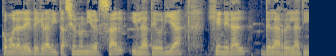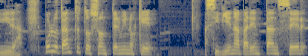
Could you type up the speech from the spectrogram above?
como la ley de gravitación universal y la teoría general de la relatividad. Por lo tanto, estos son términos que si bien aparentan ser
